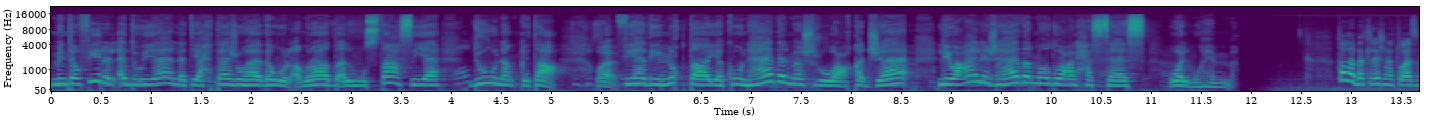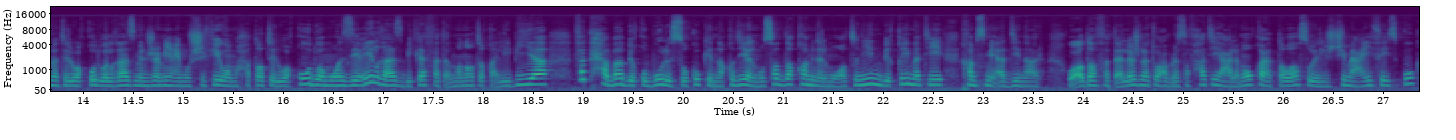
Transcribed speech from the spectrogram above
من توفير الأدوية التي يحتاجها ذوو الأمراض المستعصية دون انقطاع. وفي هذه النقطة يكون هذا المشروع قد جاء ليعالج هذا الموضوع الحساس والمهم. طلبت لجنة أزمة الوقود والغاز من جميع مشرفي ومحطات الوقود وموزعي الغاز بكافة المناطق الليبية فتح باب قبول الصكوك النقدية المصدقة من المواطنين بقيمة 500 دينار. وأضافت اللجنة عبر صفحتها على موقع التواصل الاجتماعي فيسبوك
